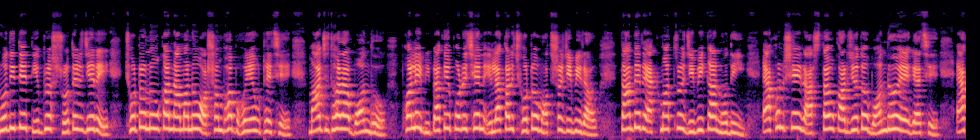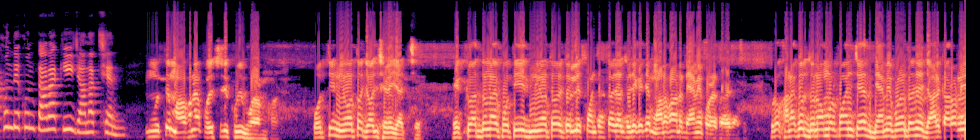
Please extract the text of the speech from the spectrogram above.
নদীতে তীব্র স্রোতের জেরে ছোট নৌকা নামানো অসম্ভব হয়ে উঠেছে। মাছ ধরা বন্ধ, ফলে বিপাকে পড়েছেন এলাকার ছোট মৎস্যজীবীরাও। তাদের একমাত্র জীবিকা নদী। এখন সেই রাস্তাও কার্যত বন্ধ হয়ে গেছে। এখন দেখুন তারা কি জানাচ্ছেন। মুহূর্তে মাওখানার পরিস্থিতি খুবই ভয়ঙ্কর। প্রতিনিয়ত জল ছেড়ে যাচ্ছে। একটু আধটু নয়, প্রতিনিয়ত চল্লিশ পঞ্চাশটা জল ছেড়ে গেছে মারাখানাটা ড্যামে পরিণত হয়ে গেছে। পুরো খানাকুল দু নম্বর পঞ্চায়েত ড্যামে পরিণত হয়েছে যার কারণে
